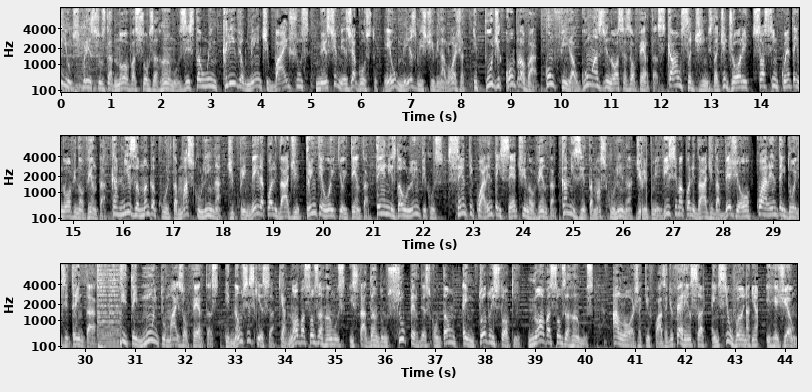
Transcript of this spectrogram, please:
E os preços da nova Souza Ramos estão incrivelmente baixos neste mês de agosto. Eu mesmo estive na loja e pude comprovar. Confira algumas de nossas ofertas. Calça jeans da Dijoli só 59,90. Camisa manga curta masculina de primeira qualidade 38,80. Tênis da Olímpicos 147,90. Camiseta masculina de primeiríssima qualidade da BGO 42,30. E tem muito mais ofertas. E não se esqueça que a nova Souza Ramos está dando um super descontão em todo o estoque. Nova Souza Ramos, a loja que faz a diferença em Silvânia e região.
